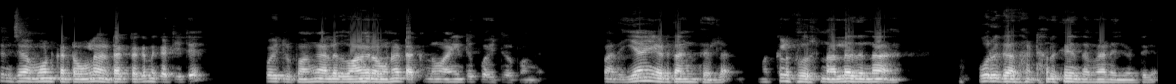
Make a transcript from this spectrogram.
சின்ன சின்ன அமௌண்ட் கட்டுறவங்களாம் டக்கு டக்குன்னு கட்டிட்டு போயிட்டு இருப்பாங்க அல்லது வாங்குறவங்கன்னா டக்குன்னு வாங்கிட்டு போயிட்டு இருப்பாங்க இப்போ அதை ஏன் எடுத்தாங்கன்னு தெரில மக்களுக்கு ஒரு நல்லதுன்னா பொறுக்காதாட்டம் இருக்குது இந்த மேனேஜ்மெண்ட்டுக்கு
